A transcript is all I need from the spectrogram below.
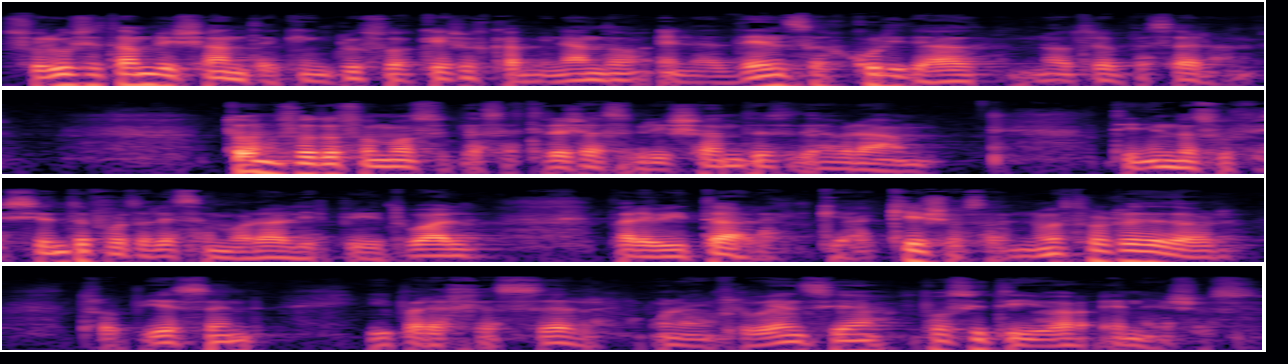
Su luz es tan brillante que incluso aquellos caminando en la densa oscuridad no tropezarán. Todos nosotros somos las estrellas brillantes de Abraham, teniendo suficiente fortaleza moral y espiritual para evitar que aquellos a nuestro alrededor tropiecen y para ejercer una influencia positiva en ellos.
